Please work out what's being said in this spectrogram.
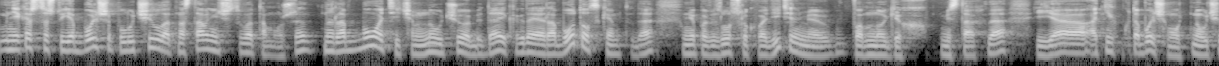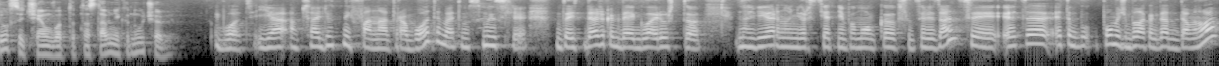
мне кажется, что я больше получил от наставничества там уже на работе, чем на учебе, да, и когда я работал с кем-то, да, мне повезло с руководителями во многих местах, да, и я от них куда больше научился, чем вот от наставника на учебе. Вот, я абсолютный фанат работы в этом смысле. Ну, то есть даже когда я говорю, что, наверное, университет мне помог в социализации, это, это помощь была когда-то давно,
